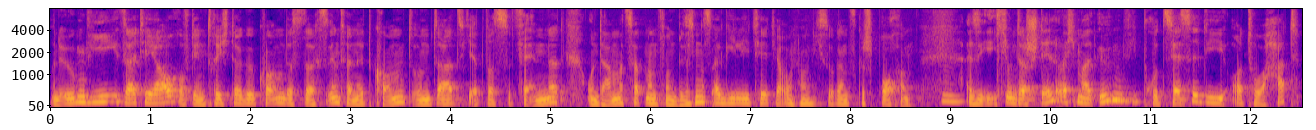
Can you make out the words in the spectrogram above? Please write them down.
Und irgendwie seid ihr ja auch auf den Trichter gekommen, dass das Internet kommt und da hat sich etwas verändert. Und damals hat man von Business-Agilität ja auch noch nicht so ganz gesprochen. Mhm. Also ich unterstelle euch mal irgendwie Prozesse, die Otto hat,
